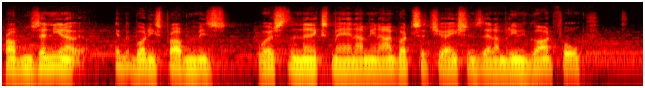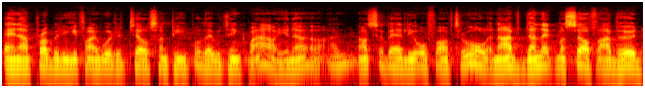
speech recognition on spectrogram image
problems, and you know, everybody's problem is worse than the next man. I mean, I've got situations that I'm believing God for, and I probably, if I were to tell some people, they would think, "Wow, you know, I'm not so badly off after all." And I've done that myself. I've heard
